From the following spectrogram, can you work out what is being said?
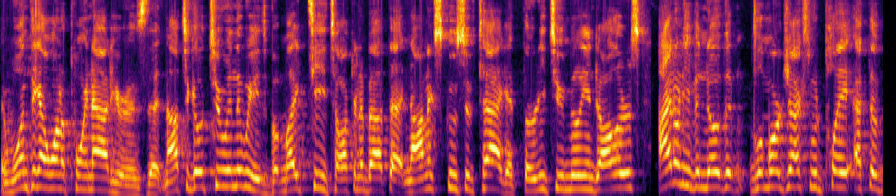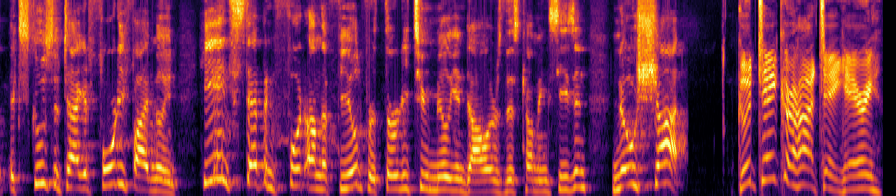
And one thing I want to point out here is that not to go too in the weeds, but Mike T talking about that non-exclusive tag at $32 million. I don't even know that Lamar Jackson would play at the exclusive tag at 45 million. He ain't stepping foot on the field for $32 million this coming season. No shot. Good take or hot take, Harry?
